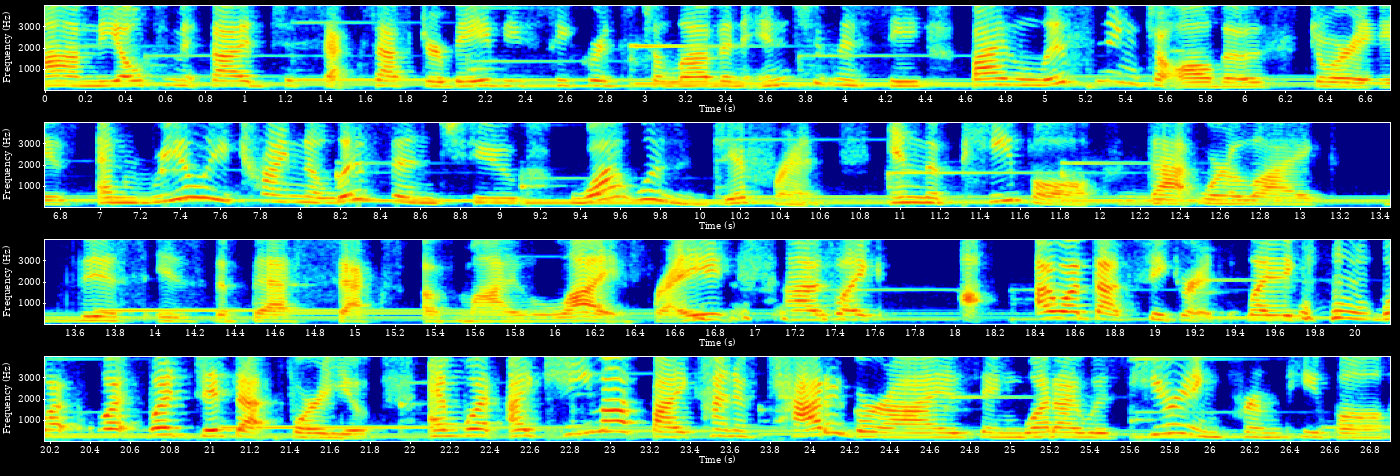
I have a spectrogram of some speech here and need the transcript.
um, the ultimate guide to sex after baby secrets to love and intimacy by listening to all those stories and really trying to listen to what was different in the people that were like this is the best sex of my life right? I was like I want that secret. Like what what what did that for you? And what I came up by kind of categorizing what I was hearing from people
